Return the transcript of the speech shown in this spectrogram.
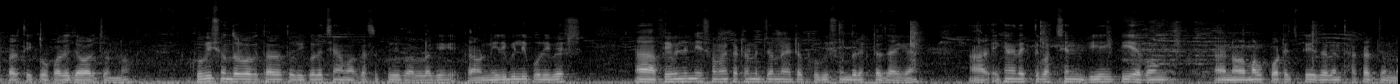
এপার থেকে ওপারে যাওয়ার জন্য। খুবই সুন্দরভাবে তারা তৈরি করেছে, আমার কাছে খুবই ভালো লাগে। কারণ নিরিবিলি পরিবেশ ফ্যামিলি নিয়ে সময় কাটানোর জন্য এটা খুবই সুন্দর একটা জায়গা। আর এখানে দেখতে পাচ্ছেন ভিআইপি এবং নর্মাল কটেজ পেয়ে যাবেন থাকার জন্য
